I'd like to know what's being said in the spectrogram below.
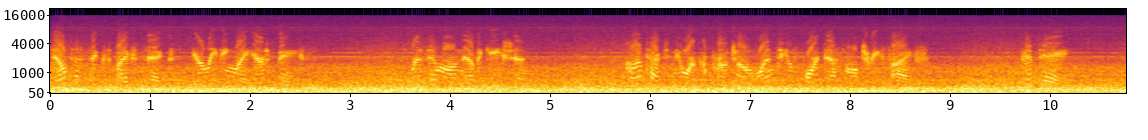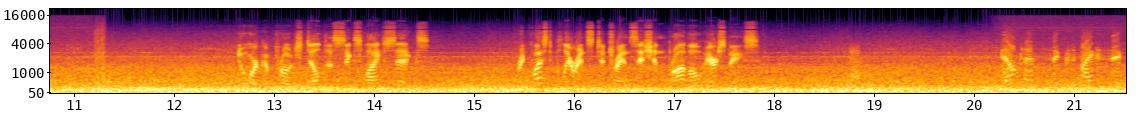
Delta 656, you're leaving my airspace. Resume on navigation. Contact Newark approach on 124 decimal tree 5. Good day. Newark approach Delta 656. Request clearance to transition Bravo airspace. Delta 656,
